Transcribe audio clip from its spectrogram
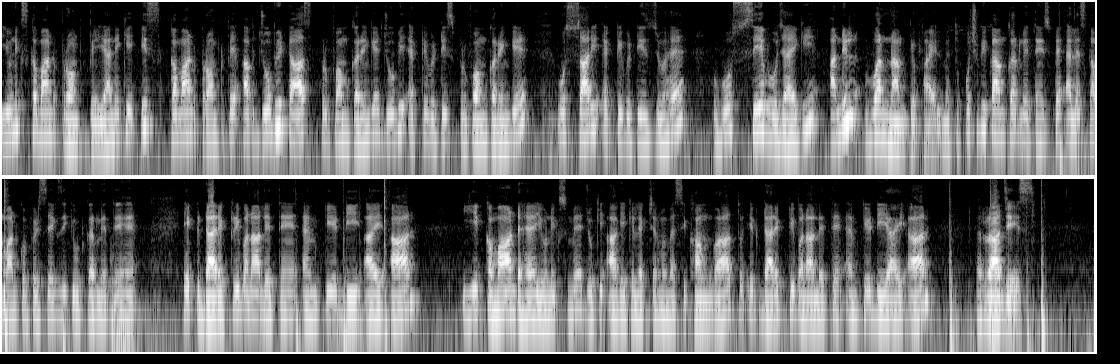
यूनिक्स कमांड प्रॉम्प्ट पे, यानी कि इस कमांड प्रॉम्प्ट पे अब जो भी टास्क परफॉर्म करेंगे, जो भी एक्टिविटीज़ परफॉर्म करेंगे, वो सारी एक्टिविटीज़ जो है, वो सेव हो जाएगी अनिल वन नाम के फ़ाइल में। तो कुछ भी काम कर लेते हैं इस पे एल कमांड को फिर से एग्जीक्यूट कर लेते हैं। एक डायरेक्टरी बना लेते हैं M K D I R ये कमांड है यूनिक्स में, जो कि आगे के लेक्चर में मैं सिखाऊँगा। तो एक डायरेक्टरी बना लेते हैं M K D I are Rajesh.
